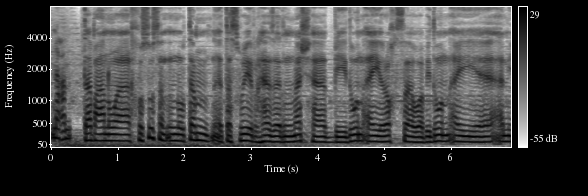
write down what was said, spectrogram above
نعم. طبعا وخصوصا أنه تم تصوير هذا المشهد بدون أي رخصة وبدون أي ان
